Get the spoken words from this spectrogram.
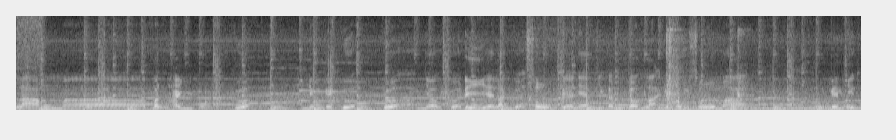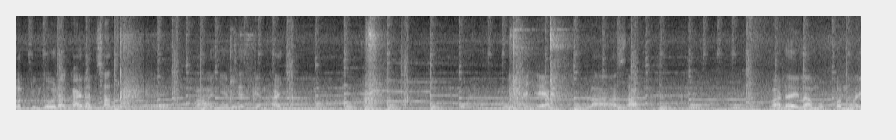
làm uh, vận hành cửa những cái cửa cửa nhậu cửa đi hay là cửa sổ thì anh em chỉ cần chọn lại cái thông số mà bên kỹ thuật chúng tôi đã cài đặt sẵn và anh em sẽ tiến hành tiến hành ép là xong và đây là một con máy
